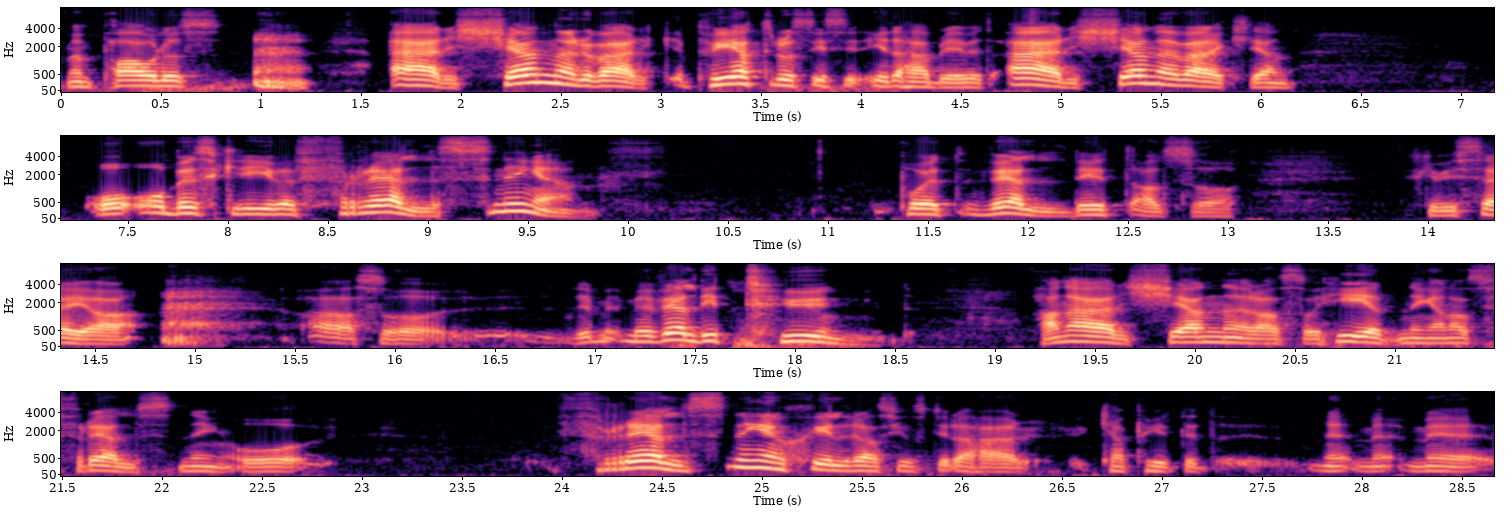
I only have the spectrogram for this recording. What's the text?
Men Paulus erkänner verkligen, Petrus i, det här brevet erkänner verkligen och, och beskriver frälsningen på ett väldigt, alltså, ska vi säga, alltså, med väldigt tyngd. Han erkänner alltså hedningarnas frälsning och frälsningen skildras just i det här kapitlet med, med, med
